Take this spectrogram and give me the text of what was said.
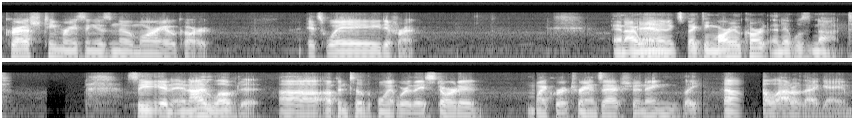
Crash Team Racing is no Mario Kart. It's way different. And I went in expecting Mario Kart and it was not. See, and, and I loved it uh, up until the point where they started microtransactioning the hell out of that game.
